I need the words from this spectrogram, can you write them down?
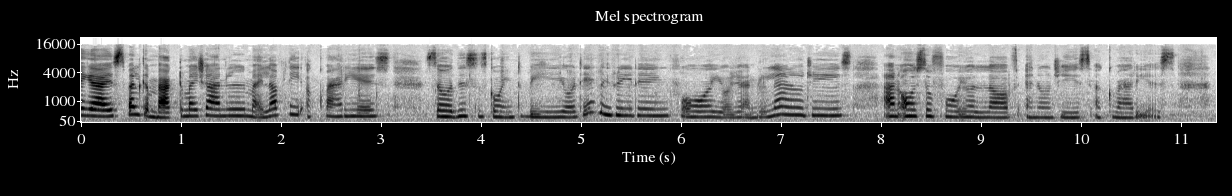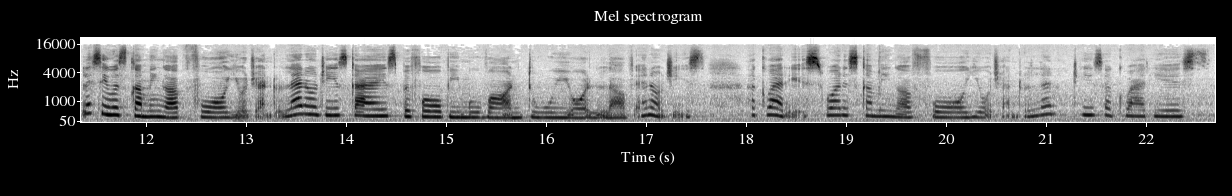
Hi guys, welcome back to my channel, my lovely Aquarius. So this is going to be your daily reading for your general energies and also for your love energies, Aquarius. Let's see what's coming up for your general energies, guys, before we move on to your love energies. Aquarius, what is coming up for your general energies, Aquarius?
